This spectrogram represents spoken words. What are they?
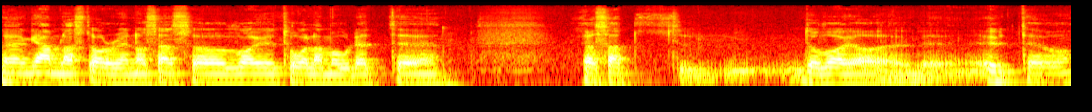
den gamla storyn och sen så var ju tålamodet... Jag satt då var jag eh, ute och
